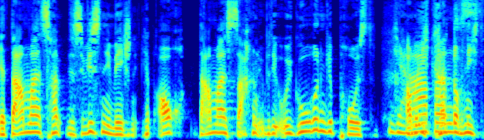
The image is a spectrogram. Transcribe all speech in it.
ja damals hab, das wissen die Menschen, ich habe auch damals Sachen über die Uiguren gepostet. Ja, aber ich aber kann doch nicht,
